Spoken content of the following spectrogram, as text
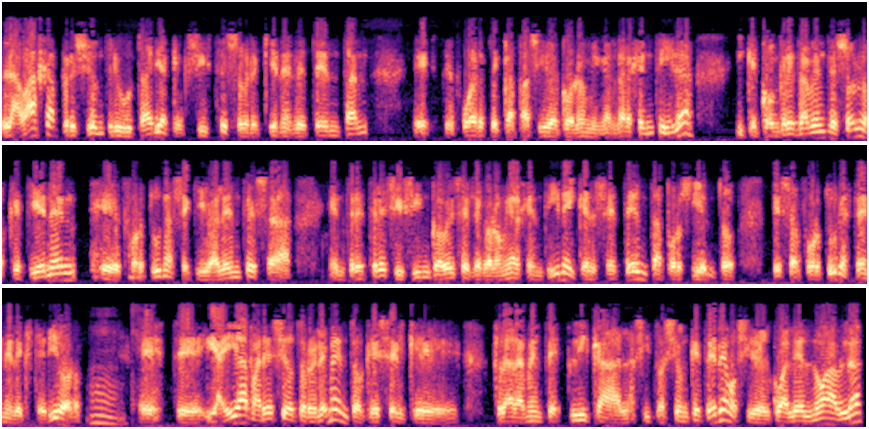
la baja presión tributaria que existe sobre quienes detentan este, fuerte capacidad económica en la Argentina y que concretamente son los que tienen eh, fortunas equivalentes a entre tres y cinco veces la economía argentina y que el 70% de esa fortuna está en el exterior. Mm. Este, y ahí aparece otro elemento que es el que claramente explica la situación que tenemos y del cual él no habla,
